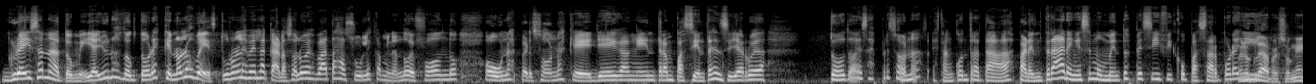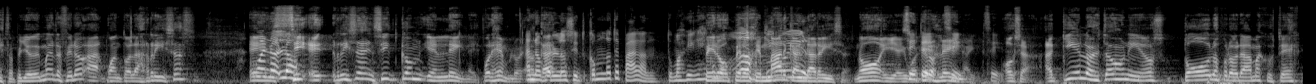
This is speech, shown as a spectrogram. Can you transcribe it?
Grey's Anatomy, y hay unos doctores que no los ves, tú no les ves la cara, solo ves batas azules caminando de fondo o unas personas que llegan, entran, pacientes en silla de ruedas. Todas esas personas están contratadas para entrar en ese momento específico, pasar por allí. Bueno, claro, pero son extras. Pero yo me refiero a cuanto a las risas. en Bueno, los- si- eh, risas en sitcom y en late night. Por ejemplo, Ah, no, pero en los sitcoms no te pagan. Tú más bien es pero, como, pero "Ah, te marcan ir". la risa. No, y igual Sí, que te- los late sí, night. sí. O sea, aquí en los Estados Unidos, todos los programas que ustedes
